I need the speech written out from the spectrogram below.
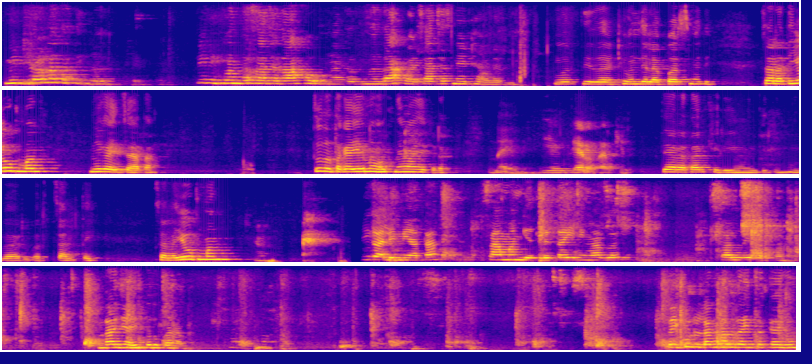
मी ठेवला का तिकडं? तिने कोणता साचा दाखव? आता दाखवायला साचाच नाही ठेवला मी. वरती जर ठेवून दिला पर्समध्ये चला तर येऊ का मग? निघायचं आता. तुझं तर काही येणं होत नाही माझ्याकडं. नाही नाही. येईल तेरा तारखेला. तेरा तारखेला येऊन किती बरं बरं. चालतंय. चला येऊ का मग? निघाले मी आता. सामान घेतले ताईने माझं. चाललंय आता दाजी आहे का दुकानात? ताई कुठं लग्नाला जायचं काय ग?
